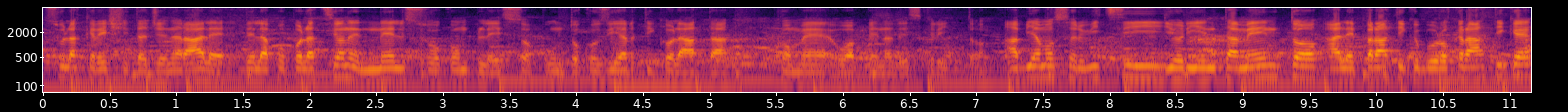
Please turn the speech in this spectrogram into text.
sulla crescita generale della popolazione nel suo complesso appunto così articolata come ho appena descritto. Abbiamo servizi di orientamento alle pratiche burocratiche,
